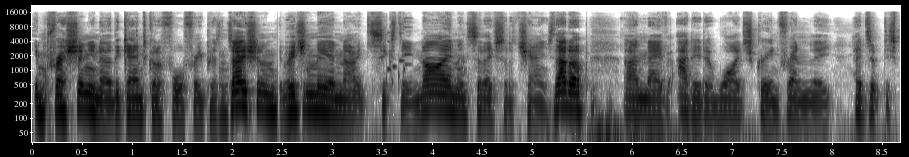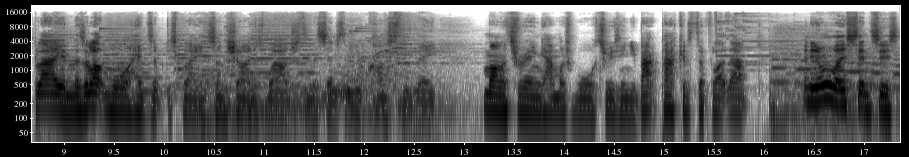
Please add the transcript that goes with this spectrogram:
impression. You know, the game's got a 4.3 presentation originally, and now it's 16.9, and so they've sort of changed that up, and they've added a widescreen friendly heads-up display, and there's a lot more heads-up display in Sunshine as well, just in the sense that you're constantly monitoring how much water is in your backpack and stuff like that. And in all those senses,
